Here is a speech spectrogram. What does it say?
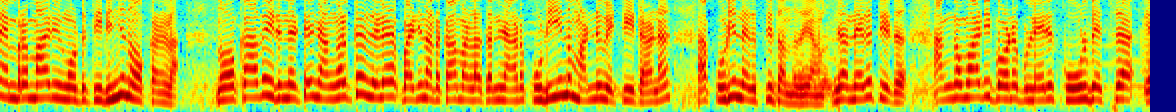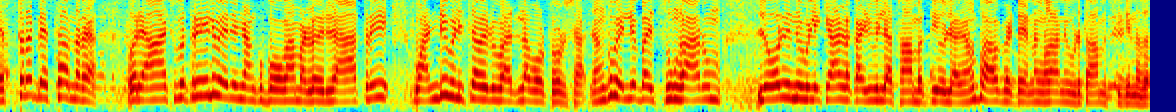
മെമ്പർമാരും ഇങ്ങോട്ട് തിരിഞ്ഞു നോക്കണില്ല. നോക്കാതെ ഇരുന്നിട്ട് ഞങ്ങൾക്ക് ഇതിലെ വഴി നടക്കാൻ തന്നെ ഞങ്ങളുടെ കുടിയിൽ നിന്ന് മണ്ണ് വെട്ടിയിട്ടാണ് ആ കുഴി നികത്തി തന്നത് ഞങ്ങൾ നികത്തിയിട്ട് അംഗൻവാടി പോണ പിള്ളേർ സ്കൂൾ ബസ് എത്ര ബസ്സാണെന്നറിയാം ഒരു ആശുപത്രിയിൽ വരെ ഞങ്ങൾക്ക് പോകാൻ ഒരു രാത്രി വണ്ടി വിളിച്ചാൽ ഒരു വരില്ല ഓട്ടോറിക്ഷ. ഞങ്ങൾക്ക് വലിയ ബസ്സും കാറും ലോറിയൊന്നും വിളിക്കാനുള്ള കഴിവില്ല സാമ്പത്തികമില്ല ഞങ്ങൾ പാവപ്പെട്ട എണ്ണങ്ങളാണ് ഇവിടെ താമസിക്കുന്നത്.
